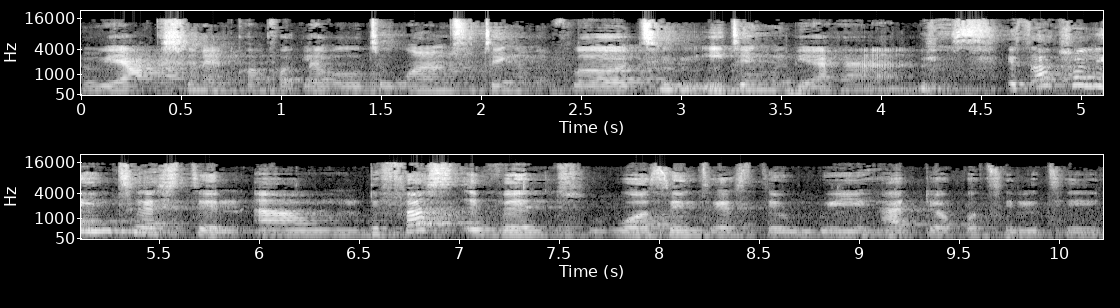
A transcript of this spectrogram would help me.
reaction and comfort level to one sitting on the floor to Mm-hmm. eating with their hands? It's actually interesting. Um, the first event was interesting. We had the opportunity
